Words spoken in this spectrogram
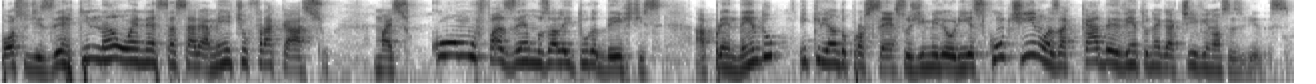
Posso dizer que não é necessariamente o fracasso, mas como fazemos a leitura destes, aprendendo e criando processos de melhorias contínuas a cada evento negativo em nossas vidas.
